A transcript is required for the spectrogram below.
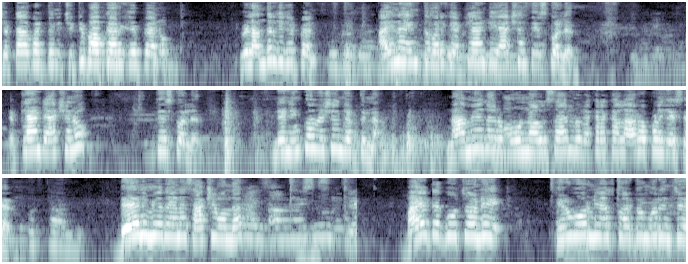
చిట్టాపర్తిని చిట్టిబాబు గారికి చెప్పాను. వీళ్ళందరికీ చెప్పాను. అయినా ఇంతవరకు ఎట్లాంటి యాక్షన్ తీసుకోలేదు. ఎట్లాంటి యాక్షన్ తీసుకోలేదు. నేను ఇంకో విషయం చెప్తున్నా. నా మీద మూడు నాలుగు సార్లు రకరకాల ఆరోపణలు చేశారు. దేని మీదైనా సాక్ష్యం ఉందా? బయట కూర్చొని తిరువూరు నియోజకవర్గం గురించి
